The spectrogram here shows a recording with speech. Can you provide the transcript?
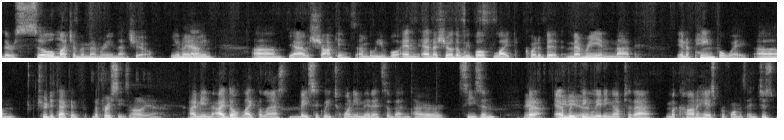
there was so much of a memory in that show. You know what I mean? Um, yeah, it was shocking. It's unbelievable, and and a show that we both like quite a bit. Memory in not in a painful way. Um, True Detective, the first season. Oh, yeah. I mean, I don't like the last basically 20 minutes of that entire season, but Yeah, everything neither. leading up to that, McConaughey's performance, it just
